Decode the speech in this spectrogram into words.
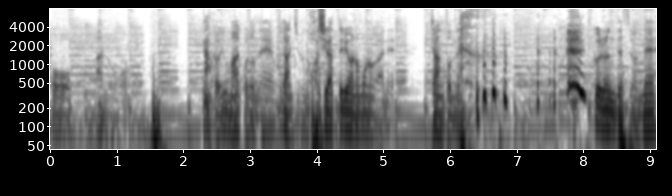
こう、あの、なんかうまいことね、普段自分が欲しがってるようなものがね、ちゃんとね 来るんですよね。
